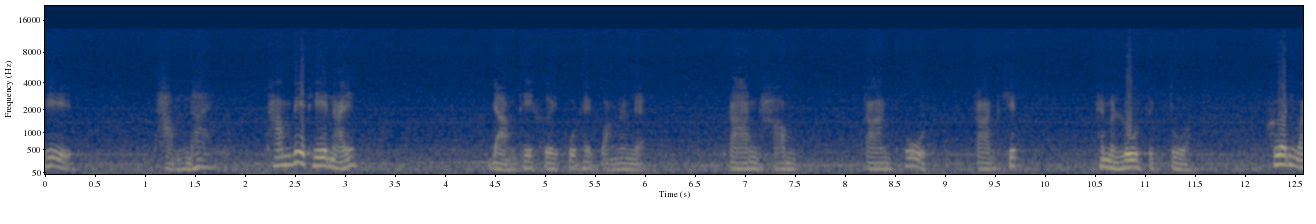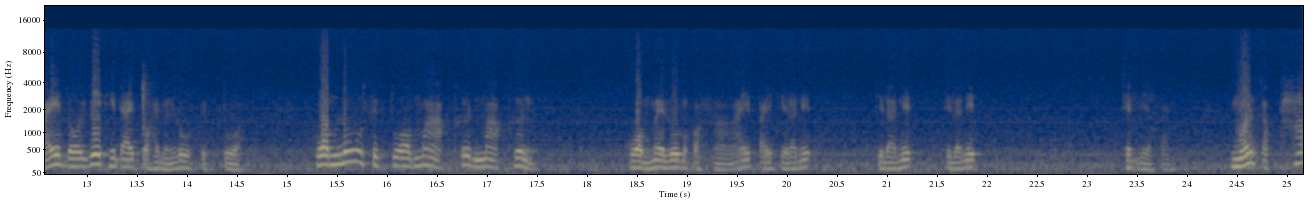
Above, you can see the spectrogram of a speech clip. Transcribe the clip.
ที่ทำได้ทำวิธีไหน อย่างที่เคยพูดให้ฟังนั่นแหละ การทำการพูด การคิด ให้มันรู้สึกตัว เคลื่อนไหวโดยวิธีใดก็ให้มันรู้สึกตัว ความรู้สึกตัวมากขึ้นมากขึ้น ความไม่รู้มันก็หายไปทีละนิด ทีละนิด ทีละนิด เช่นเดียวกัน เหมือนกับถ้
